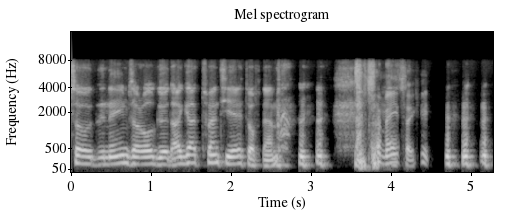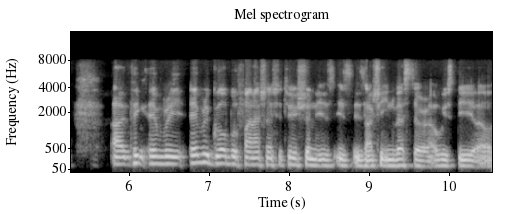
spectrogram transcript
so the names are all good. I got 28 of them. That's amazing. I think every every global financial institution is is, is actually investor, obviously uh,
